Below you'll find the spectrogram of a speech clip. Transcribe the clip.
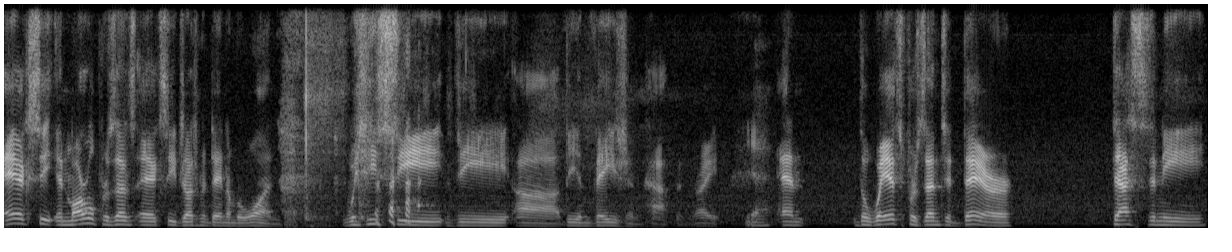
AXE in Marvel Presents AXE Judgment Day number one, we see the uh, the invasion happen, right? yeah And the way it's presented there, Destiny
